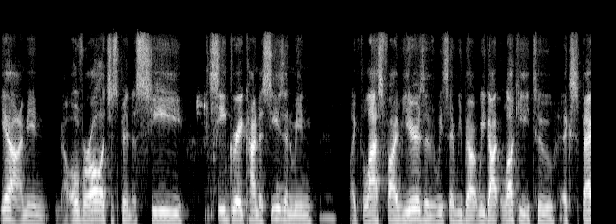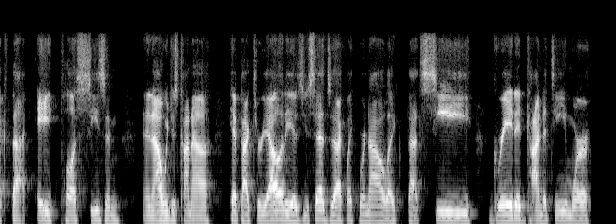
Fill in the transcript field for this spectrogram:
Yeah, I mean, overall, it's just been a C C grade kind of season. I mean, like the last five years, as we said, we got we got lucky to expect that eight plus season, and now we just kind of hit back to reality, as you said, Zach. Like we're now like that C graded kind of team where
